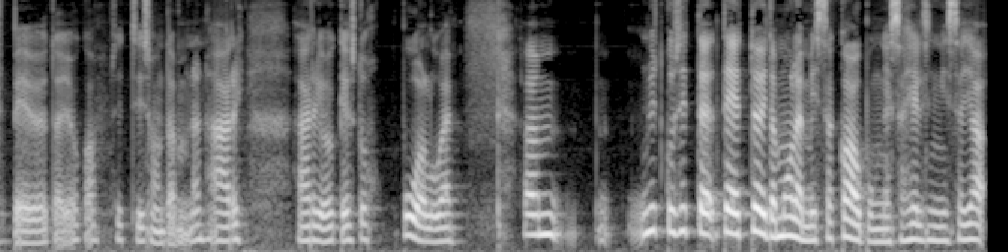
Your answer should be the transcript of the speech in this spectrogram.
FPÖtä, joka sit siis on tämmöinen ääri, äärioikeistopuolue. Öm, nyt kun sitten teet töitä molemmissa kaupungeissa, Helsingissä ja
